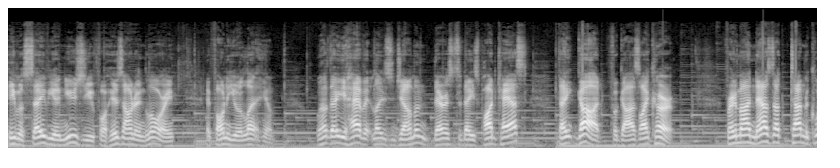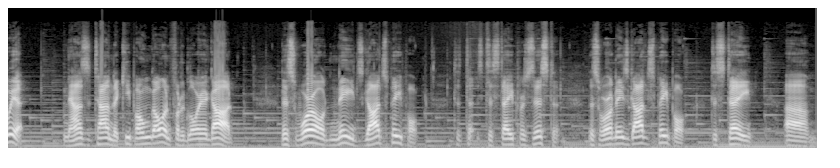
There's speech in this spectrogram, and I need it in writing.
He will save you and use you for His honor and glory if only you would let Him. Well, there you have it, ladies and gentlemen. There is today's podcast. Thank God for guys like Hur. Friend of mine, now's not the time to quit. Now's the time to keep on going for the glory of God. This world needs God's people to, to, to stay persistent. This world needs God's people to stay um,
